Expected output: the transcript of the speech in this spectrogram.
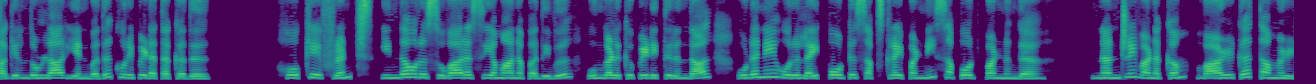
பகிர்ந்துள்ளார் என்பது குறிப்பிடத்தக்கது. ஓகே ஃப்ரெண்ட்ஸ் இந்த ஒரு சுவாரஸ்யமான பதிவு உங்களுக்கு பிடித்திருந்தால் உடனே ஒரு லைக் போட்டு சப்ஸ்கிரைப் பண்ணி சப்போர்ட் பண்ணுங்க. நன்றி வணக்கம் வாழ்க தமிழ்.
